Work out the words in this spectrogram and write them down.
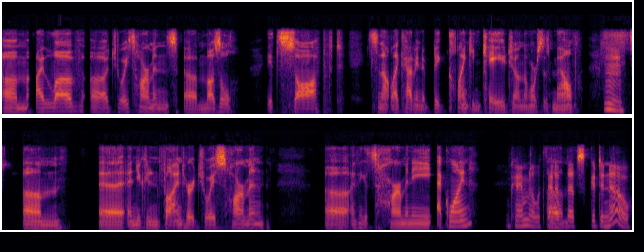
Um, I love uh, Joyce Harman's uh, muzzle. It's soft. It's not like having a big clanking cage on the horse's mouth. Mm. Um, uh, and you can find her Joyce Harman. Uh, I think it's Harmany Equine. Okay, I'm going to look that up. Um, That's good to know.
